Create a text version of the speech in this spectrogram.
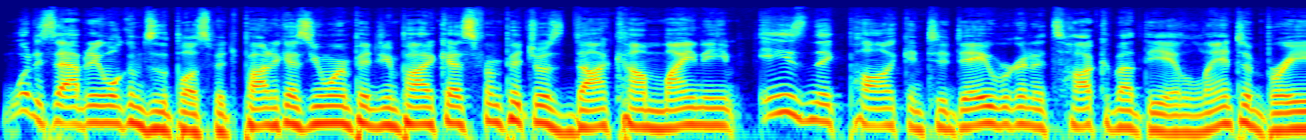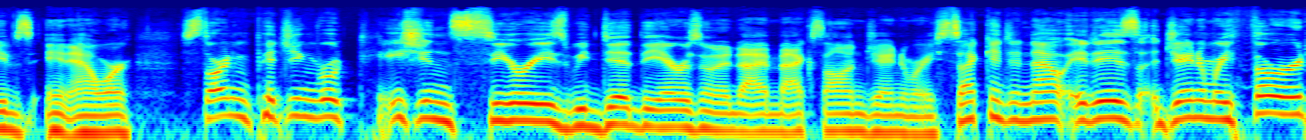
What is happening? Welcome to the Plus Pitch Podcast, your morning pitching podcast from pitchers.com. My name is Nick Pollack, and today we're going to talk about the Atlanta Braves in our starting pitching rotation series. We did the Arizona Diamondbacks on January 2nd, and now it is January 3rd,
